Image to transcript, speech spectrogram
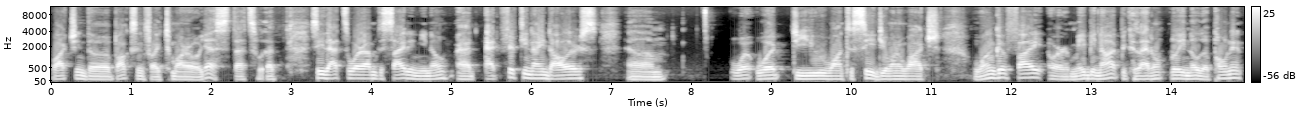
watching the boxing fight tomorrow? Yes, that's that. See, that's where I'm deciding. You know, at at fifty nine dollars. Um, what what do you want to see? Do you want to watch one good fight, or maybe not? Because I don't really know the opponent.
